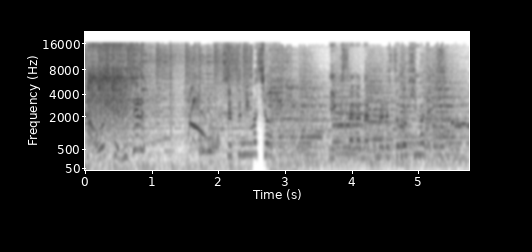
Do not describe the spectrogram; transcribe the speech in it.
倒してみせる。進みましょう。戦がなくなるその日まで。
